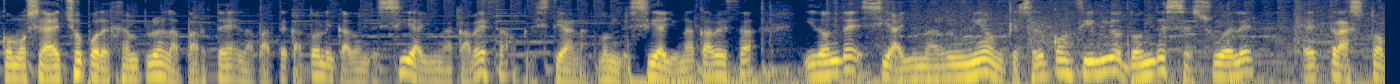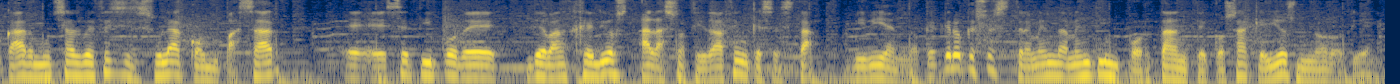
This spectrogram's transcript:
como se ha hecho, por ejemplo, en la parte, en la parte católica, donde sí hay una cabeza, o cristiana, donde sí hay una cabeza y donde sí hay una reunión, que es el concilio, donde se suele eh, trastocar muchas veces y se suele acompasar eh, ese tipo de, evangelios a la sociedad en que se está viviendo, que creo que eso es tremendamente importante, cosa que ellos no lo tienen.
